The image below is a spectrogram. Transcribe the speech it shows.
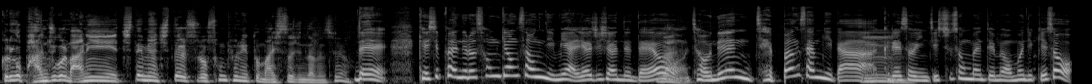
그리고 반죽을 많이 치대면 치 댈수록 송편이 또 맛있어진다면서요? 네, 게시판으로 송경성 님이 알려주셨는데요. 네. 저는 제빵 삽니다. 음. 그래서인지 추석만 되면 어머니께서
